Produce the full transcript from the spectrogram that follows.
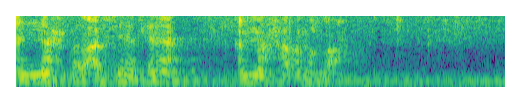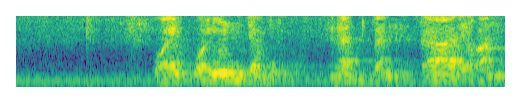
أن نحفظ ألسنتنا عما حرم الله. ويندب ندبا بالغا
